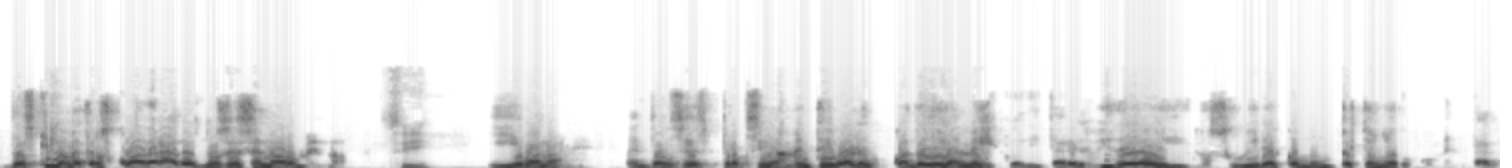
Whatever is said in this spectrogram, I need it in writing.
dos kilómetros cuadrados no sé es enorme no Sí. y bueno entonces próximamente igual cuando llegue a México editaré el video y lo subiré como un pequeño documental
